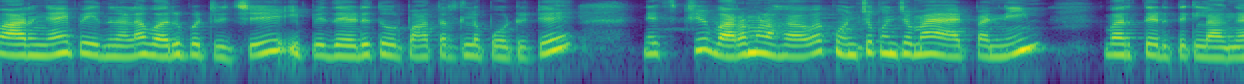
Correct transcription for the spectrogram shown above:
பாருங்கள் இப்போ இது நல்லா வறுபட்டுருச்சு. இப்போ இதை எடுத்து ஒரு பாத்திரத்தில் போட்டுட்டு நெக்ஸ்ட்டு வரமிளகாவை கொஞ்சம் கொஞ்சமாக ஆட் பண்ணி வறுத்து எடுத்துக்கலாங்க.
